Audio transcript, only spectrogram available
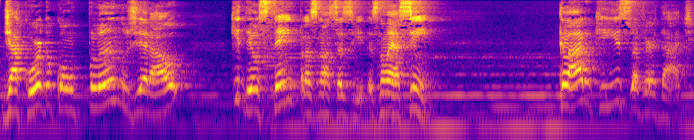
de acordo com o plano geral que Deus tem para as nossas vidas, não é assim? Claro que isso é verdade.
